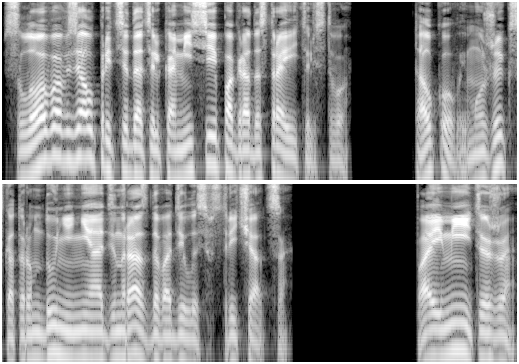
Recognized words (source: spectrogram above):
Слово взял председатель комиссии по градостроительству. Толковый мужик, с которым Дуне не один раз доводилось встречаться. Поймите же,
